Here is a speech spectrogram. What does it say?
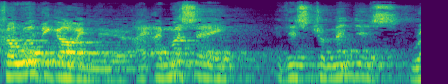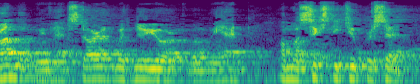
So we'll be going there. I, I must say, this tremendous run that we've had started with New York where we had almost 62 percent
